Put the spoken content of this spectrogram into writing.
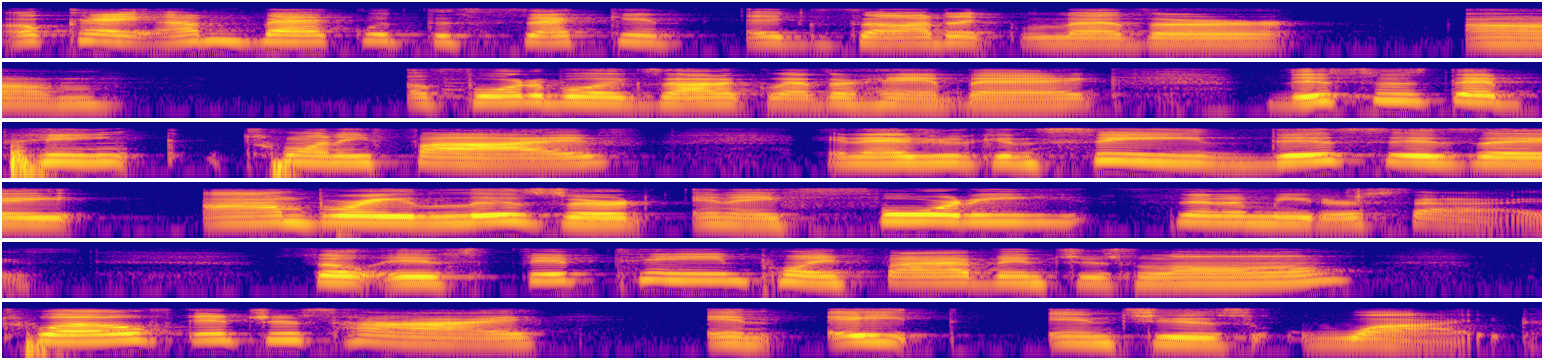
Okay, I'm back with the second exotic leather, um, affordable exotic leather handbag. This is the pink 25, and as you can see, this is a ombre lizard in a 40 centimeter size. So it's 15.5 inches long, 12 inches high, and 8 inches wide.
